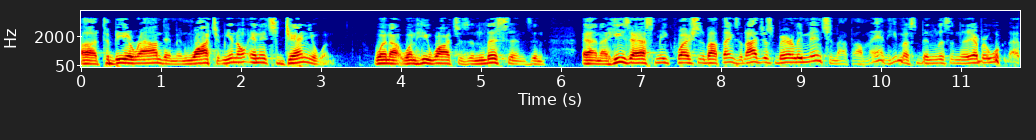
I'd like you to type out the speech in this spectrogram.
uh, to be around him and watch him. You know, and it's genuine when, uh, when he watches and listens. And, and uh, he's asked me questions about things that I just barely mentioned. I thought, man, he must have been listening to every word I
